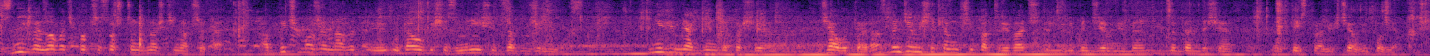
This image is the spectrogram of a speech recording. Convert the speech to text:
zniwelować poprzez oszczędności na przetarg. A być może nawet e, udałoby się zmniejszyć zadłużenie miasta. Nie wiem, jak będzie to się działo teraz. Będziemy się temu przypatrywać i, będziemy, bę- będę się w tej sprawie chciał wypowiadać.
